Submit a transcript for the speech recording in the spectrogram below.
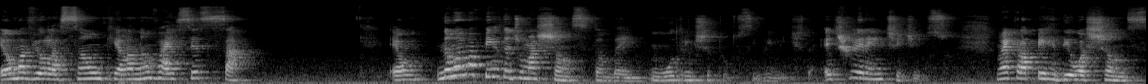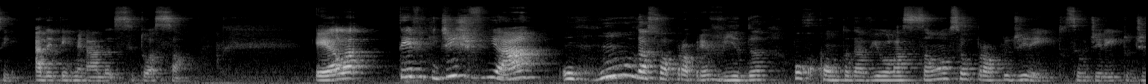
É uma violação que ela não vai cessar. É um, não é uma perda de uma chance também, um outro instituto civilista. É diferente disso. Não é que ela perdeu a chance a determinada situação ela teve que desviar o rumo da sua própria vida por conta da violação ao seu próprio direito, seu direito de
